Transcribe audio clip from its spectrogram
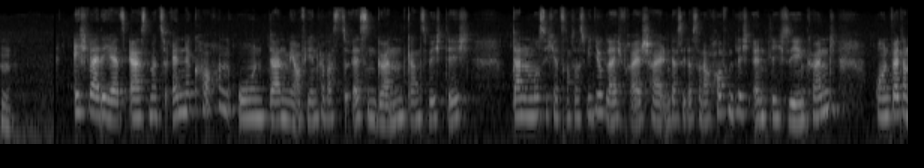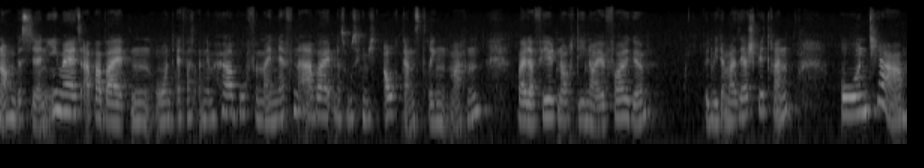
Hm. Ich werde jetzt erstmal zu Ende kochen und dann mir auf jeden Fall was zu essen gönnen, ganz wichtig. Dann muss ich jetzt noch das Video gleich freischalten, dass ihr das dann auch hoffentlich endlich sehen könnt und werde dann auch ein bisschen E-Mails abarbeiten und etwas an dem Hörbuch für meinen Neffen arbeiten. Das muss ich nämlich auch ganz dringend machen, weil da fehlt noch die neue Folge. Bin wieder mal sehr spät dran. Und ja,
